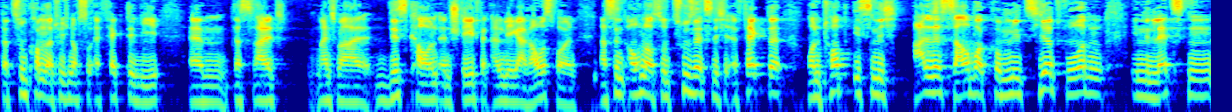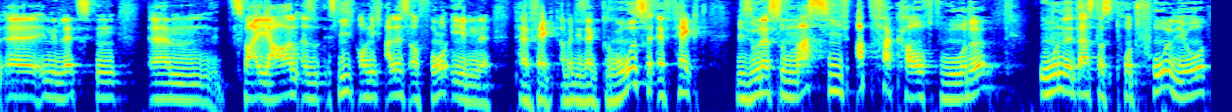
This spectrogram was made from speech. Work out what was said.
dazu kommen natürlich noch so Effekte wie, ähm, dass halt manchmal Discount entsteht, wenn Anleger raus wollen. Das sind auch noch so zusätzliche Effekte. On top ist nicht alles sauber kommuniziert worden in den letzten, äh, in den letzten ähm, zwei Jahren. Also es lief auch nicht alles auf Fondsebene perfekt. Aber dieser große Effekt, wieso das so massiv abverkauft wurde, ohne dass das Portfolio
